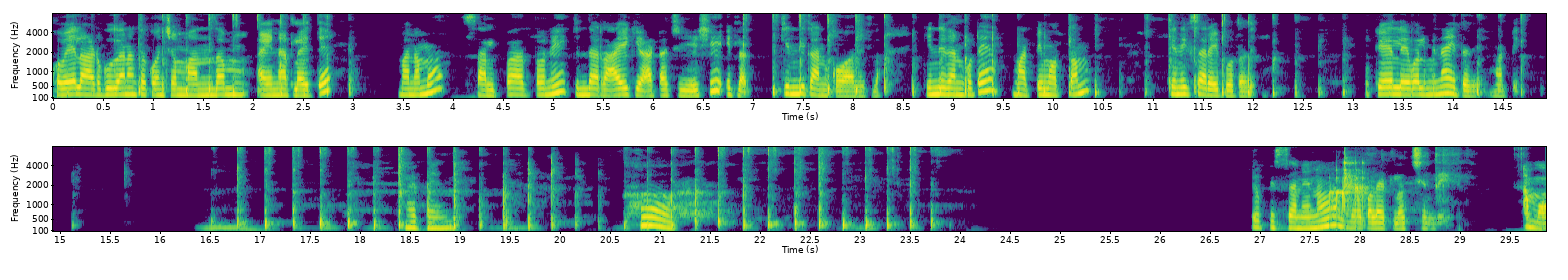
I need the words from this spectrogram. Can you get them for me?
ఒకవేళ అడుగు గనక కొంచెం మందం అయినట్లయితే మనము సల్పాతోని కింద రాయికి అటాచ్ చేసి ఇట్లా కిందికి అనుకోవాలి ఇట్లా. కిందికి అనుకుంటే మట్టి మొత్తం కిందికి సరైపోతుంది. ఒకే లెవెల్ మీద అవుతుంది మట్టి. అయిపోయింది. హో. చూపిస్తా నేను లోపల ఎట్లా వచ్చింది. అమ్మో.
